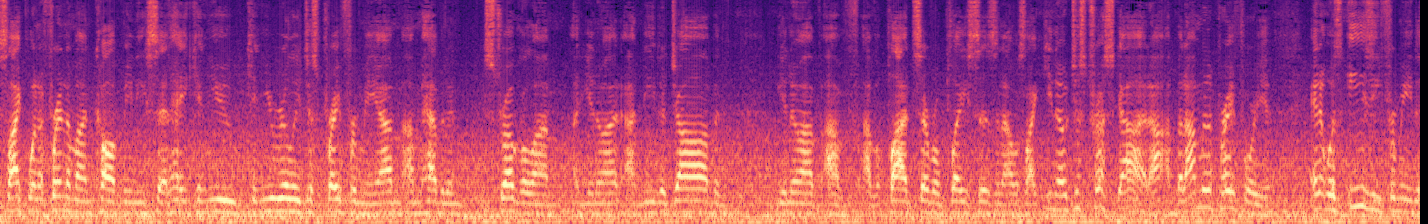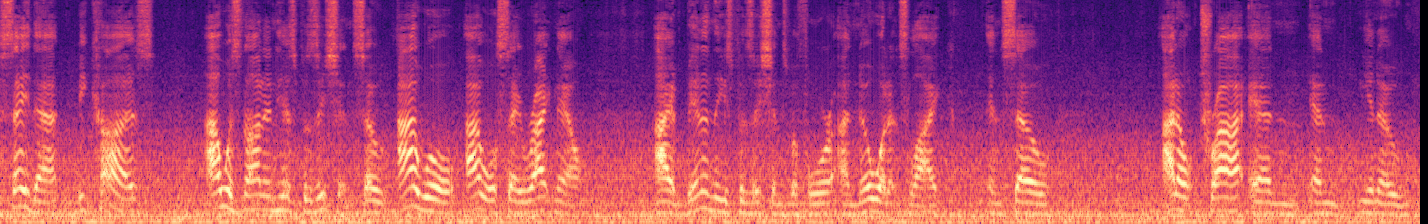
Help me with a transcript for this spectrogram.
it's like when a friend of mine called me and he said, "Hey, can you can you really just pray for me? I'm I'm having a struggle. I'm you know I, I need a job and you know I've, I've I've applied several places and I was like, you know, just trust God. I, but I'm going to pray for you. And it was easy for me to say that because I was not in his position. So I will I will say right now, I have been in these positions before. I know what it's like, and so I don't try and and you know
